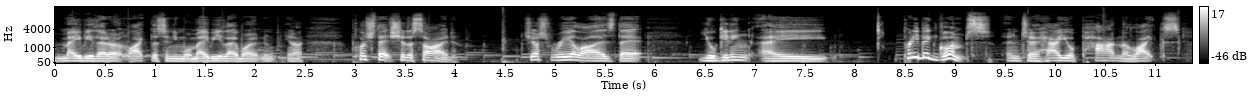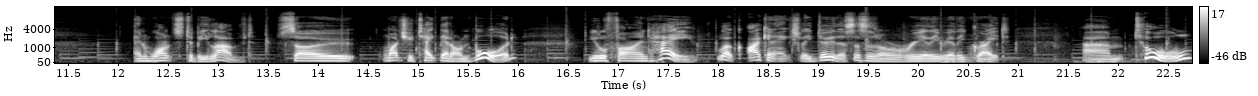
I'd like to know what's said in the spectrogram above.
maybe they don't like this anymore, maybe they won't, you know, push that shit aside. Just realize that you're getting a pretty big glimpse into how your partner likes and wants to be loved. So once you take that on board, you'll find, hey, look, I can actually do this. This is a really, really great um, tool,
